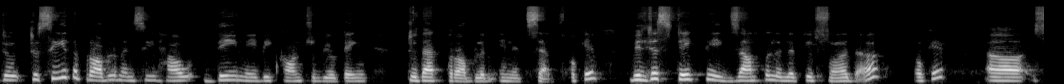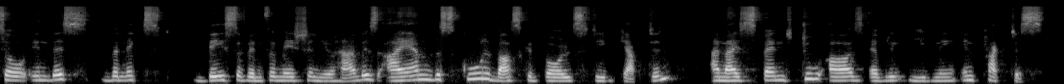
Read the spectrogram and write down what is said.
to to see the problem and see how they may be contributing to that problem in itself. Okay, we'll just take the example a little further. Okay, uh, so in this, the next base of information you have is I am the school basketball team captain, and I spend two hours every evening in practice.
